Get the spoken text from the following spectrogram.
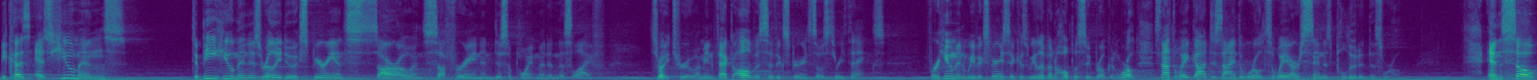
Because as humans, to be human is really to experience sorrow and suffering and disappointment in this life. It's really true. I mean, in fact, all of us have experienced those three things. If we're human, we've experienced it because we live in a hopelessly broken world. It's not the way God designed the world, it's the way our sin has polluted this world. And so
